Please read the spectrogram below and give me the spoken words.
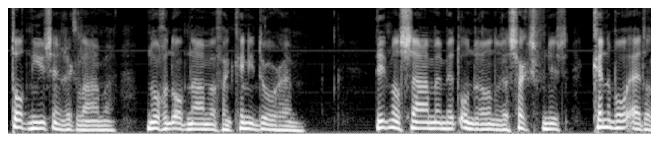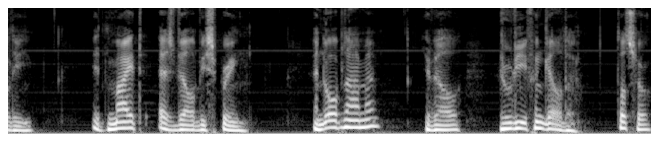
Tot nieuws en reclame nog een opname van Kenny Dorham. Ditmaal samen met onder andere saxofonist Cannibal Adderley. It might as well be spring. En de opname? Jawel, Rudy van Gelder. Tot zo.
